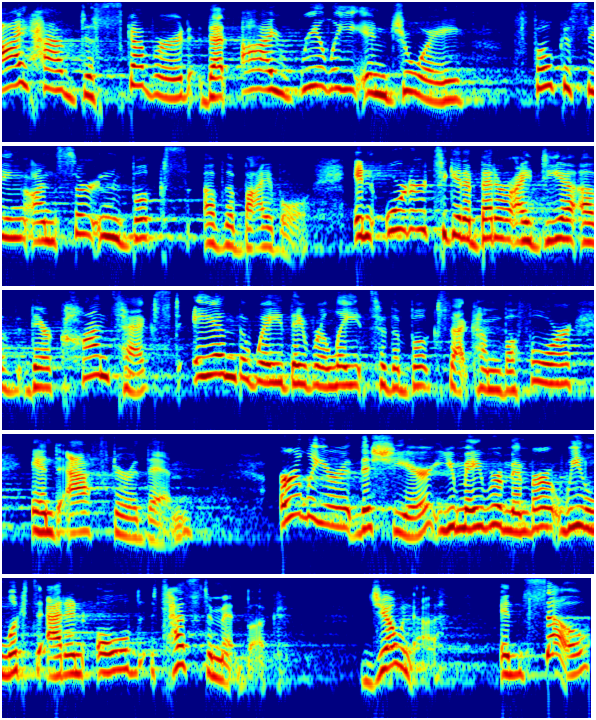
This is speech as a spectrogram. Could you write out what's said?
I have discovered that I really enjoy focusing on certain books of the Bible in order to get a better idea of their context and the way they relate to the books that come before and after them. Earlier this year, you may remember we looked at an Old Testament book, Jonah. And so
